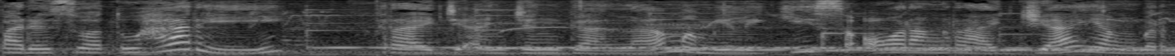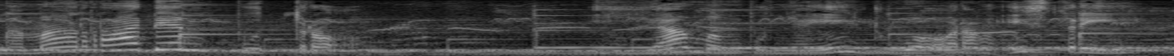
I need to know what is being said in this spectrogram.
Pada suatu hari, kerajaan Jenggala memiliki seorang raja yang bernama Raden Putro. Ia mempunyai dua orang istri.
